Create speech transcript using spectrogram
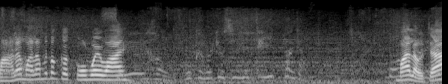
มาแล้วมาแล้วไม่ต้องกระโกนวายวมาเหล่าจ้า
